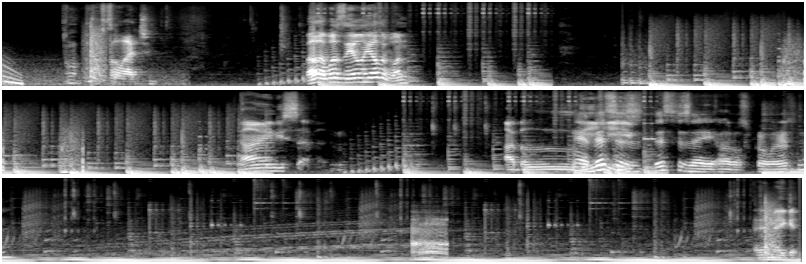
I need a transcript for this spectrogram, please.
Oh, there's the latch. Well, that was the only other one. Ninety-seven. I believe. Yeah, this is this is a auto scroller, isn't it? I didn't make it.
